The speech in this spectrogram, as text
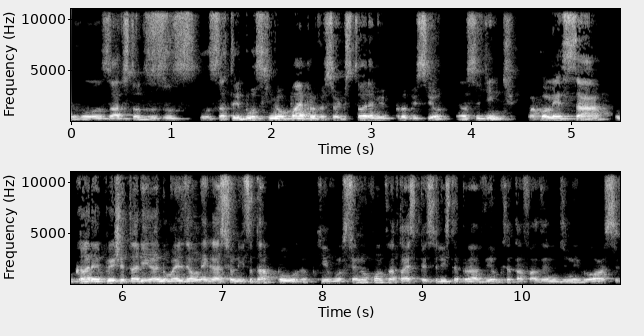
eu vou usar de todos os, os, atributos que meu pai, professor de história, me propiciou. É o seguinte: para começar, o cara é vegetariano, mas é um negacionista da porra. Porque você não contratar especialista para ver o que você tá fazendo de negócio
